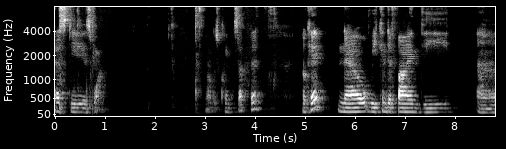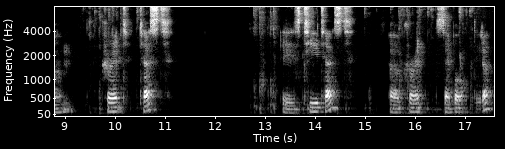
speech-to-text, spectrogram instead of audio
SD is 1. I'll just clean this up a bit. Okay, now we can define the um, current test is t-test of current sample data,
